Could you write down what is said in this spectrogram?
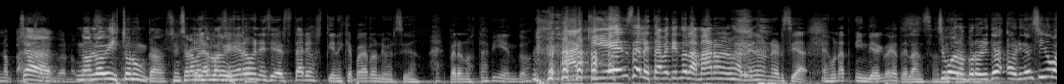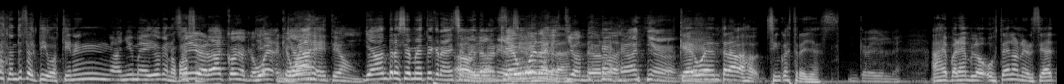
no, O sea, pero no lo he visto nunca, En sinceramente los consejeros universitarios tienes que pagar la universidad. Pero no estás viendo. ¿A quién se le está metiendo la mano en los jardines de la universidad? Es una indirecta que te lanzan. Sí, bueno, pero ahorita, ahorita han sido bastante efectivos. Tienen año y medio que no Sí, pasa. verdad, coño, qué buena, qué buena gestión. Llevan tres semestres que nadie se mete a la Qué Qué universidad. buena gestión, de verdad. Qué buen trabajo. Cinco estrellas. Increíble. Ah, por ejemplo, ustedes en la universidad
